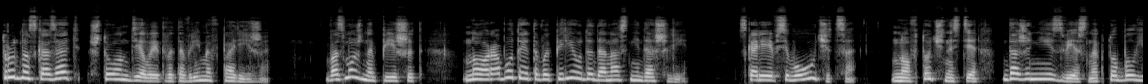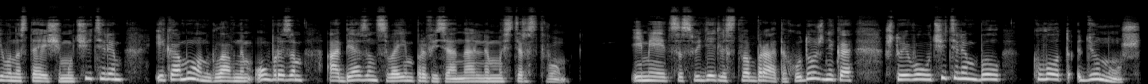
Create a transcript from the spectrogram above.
Трудно сказать, что он делает в это время в Париже. Возможно, пишет, но работы этого периода до нас не дошли. Скорее всего, учится, но в точности даже неизвестно, кто был его настоящим учителем и кому он главным образом обязан своим профессиональным мастерством. Имеется свидетельство брата художника, что его учителем был Клод Дюнуш.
